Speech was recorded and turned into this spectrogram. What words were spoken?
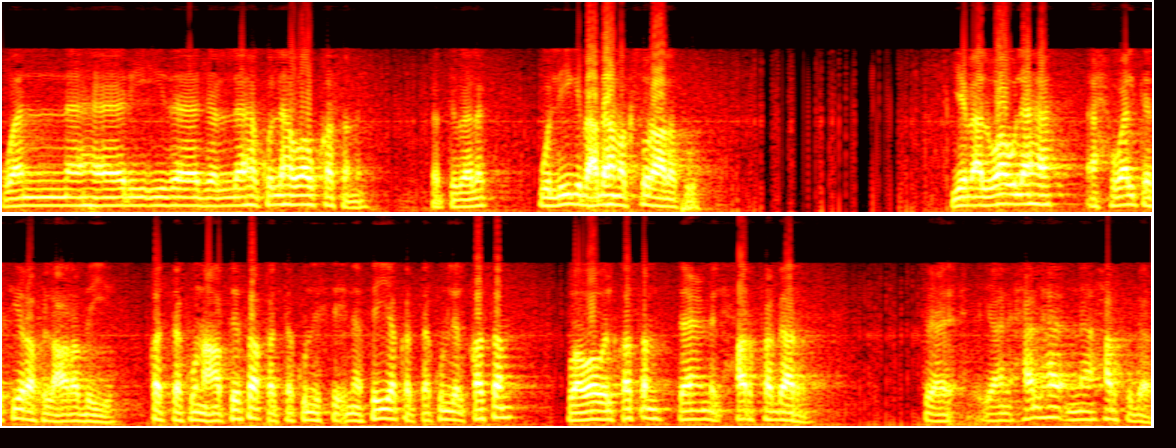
والنهار إذا جلاها كلها واو قسم خدت بالك؟ واللي يجي بعدها مكسور على طول. يبقى الواو لها أحوال كثيرة في العربية. قد تكون عاطفة قد تكون استئنافية قد تكون للقسم وواو القسم تعمل حرف جر. يعني حالها إنها حرف جر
